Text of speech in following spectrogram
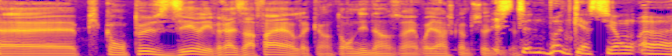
euh, puis qu'on peut se dire les vraies affaires là, quand on est dans un voyage comme celui-là? C'est une bonne question. Euh,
